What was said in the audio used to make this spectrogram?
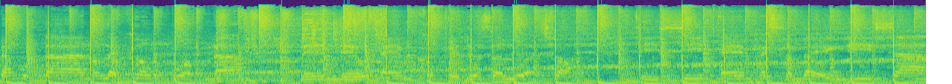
đang buộc ta, nó lại không buộc nam nên nếu em không thể đưa ra lựa chọn, thì xin em hãy sớm đẩy anh đi xa.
